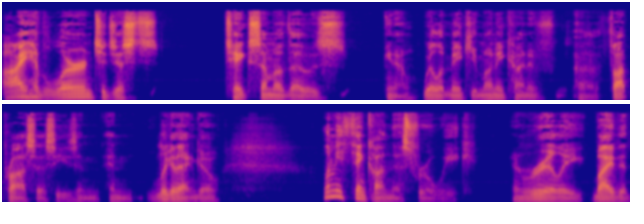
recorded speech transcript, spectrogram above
I have learned to just take some of those, you know, will it make you money kind of uh, thought processes and and look at that and go, let me think on this for a week. And really by the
